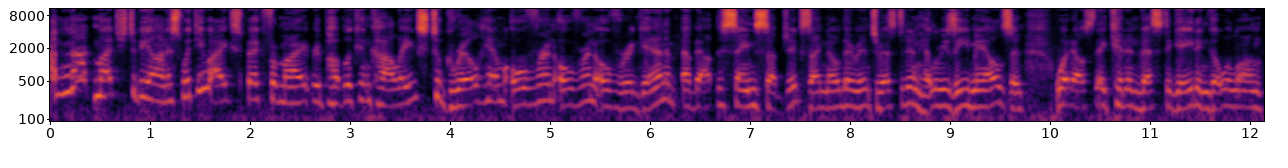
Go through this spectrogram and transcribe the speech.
Uh, Not much, to be honest with you. I expect for my Republican colleagues to grill him over and over and over again about the same subjects. I know they're interested in Hillary's emails and what else they can investigate and go along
